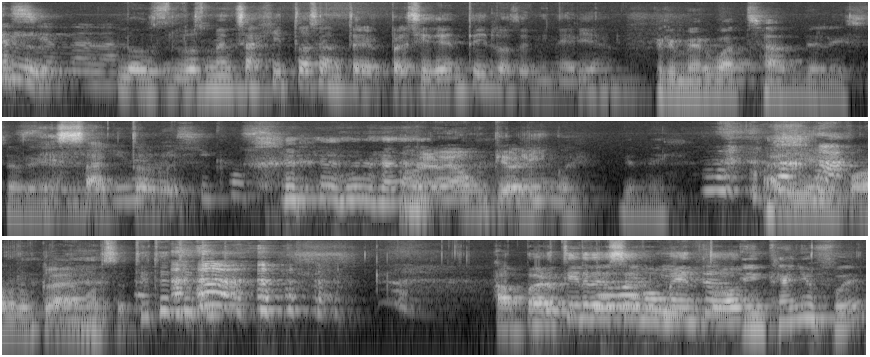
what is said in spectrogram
Impresionada. los, los mensajitos entre el presidente y los de minería. Primer WhatsApp de la historia Exacto, de güey. México. Me veo un piolín, güey. de México. Ahí por clave. A partir de ese momento, ¿En qué año fue?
